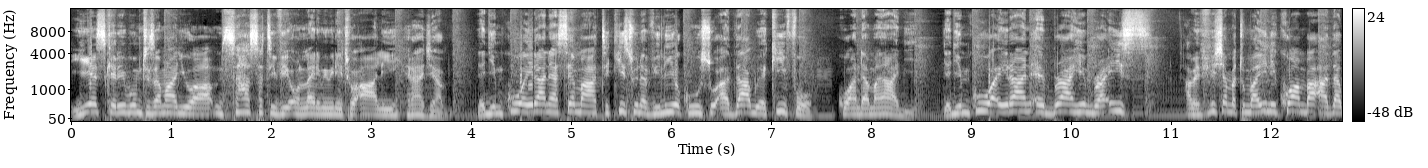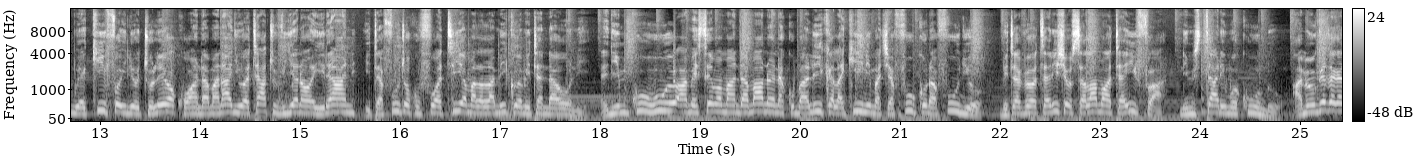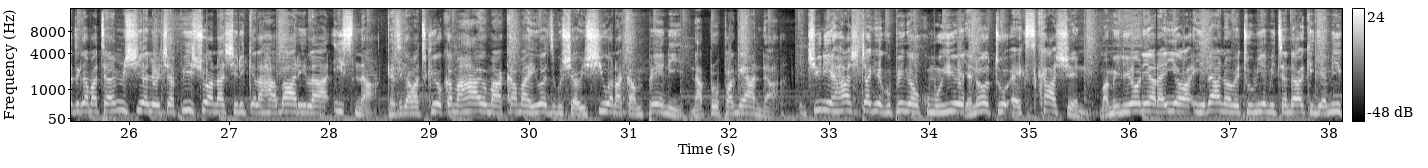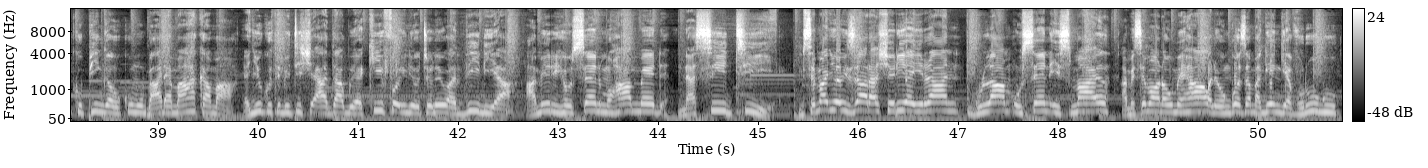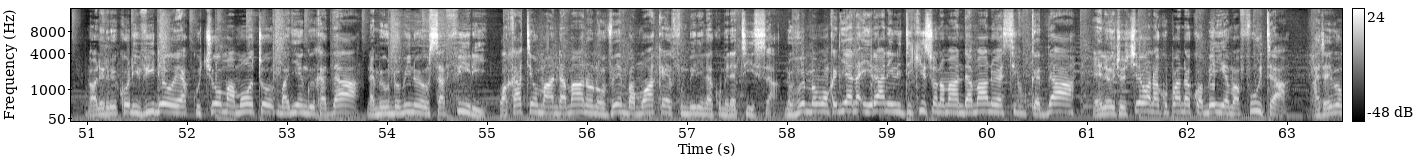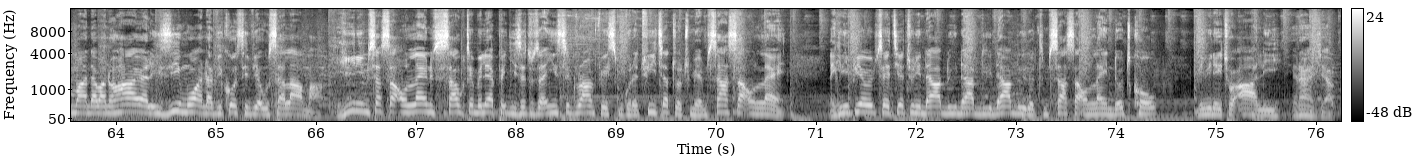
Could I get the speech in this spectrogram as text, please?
Yes, karibu mtazamaji wa Msasa TV Online. Mimi naitwa Ali Rajab. Jaji mkuu wa Iran asema hatikiswi na vilio kuhusu adhabu ya kifo kwa waandamanaji. Jaji mkuu wa Iran Ebrahim Rais amefifisha matumaini kwamba adhabu ya kifo iliyotolewa kwa waandamanaji watatu vijana wa Iran itafutwa kufuatia malalamiko ya mitandaoni. Jaji mkuu huyo amesema maandamano yanakubalika, lakini machafuko na fujo vitavyohatarisha usalama wa taifa ni mstari mwekundu. Ameongeza katika matamshi yaliyochapishwa na shirika la habari la ISNA, katika matukio kama hayo mahakama haiwezi kushawishiwa na kampeni na propaganda. Chini ya hashtag ya kupinga hukumu hiyo ya no to mamilioni ya raia wa Iran wametumia mitandao ya kijamii kupinga hukumu baada ya mahakama ya juu kuthibitisha adhabu ya kifo iliyotolewa dhidi ya Amir Hussein Mohamed na CT. Msemaji wa wizara ya sheria ya Iran Gulam Hussein Ismail amesema wanaume hao waliongoza magenge ya vurugu na walirekodi video ya kuchoma moto majengo kadhaa na miundombinu ya usafiri wakati wa maandamano Novemba mwaka 2019. Novemba mwaka jana, Iran ilitikiswa na maandamano ya siku kadhaa yaliyochochewa na kupanda kwa bei ya mafuta. Hata hivyo, maandamano hayo yalizimwa na vikosi vya usalama. Hii ni Msasa Online. Usisahau kutembelea peji zetu za Instagram, Facebook na Twitter, tunatumia Msasa Online, lakini pia website yetu ni www.msasaonline.co. Mimi naitwa Ali Rajab.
